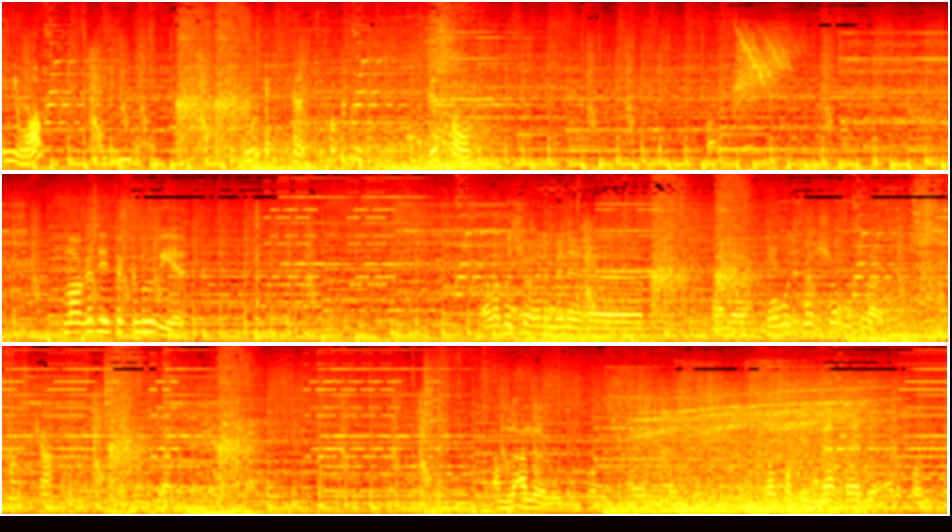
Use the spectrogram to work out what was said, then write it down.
In your what? Look at it, keep fucking Discord. Marcus, you picked the movie yet? I'll have a shot in a minute. And uh, what would what shot would you like? One chat. Yeah, okay. I'm I'm gonna lose this one. No fucking at the front.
